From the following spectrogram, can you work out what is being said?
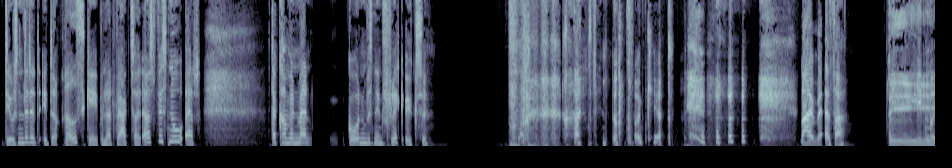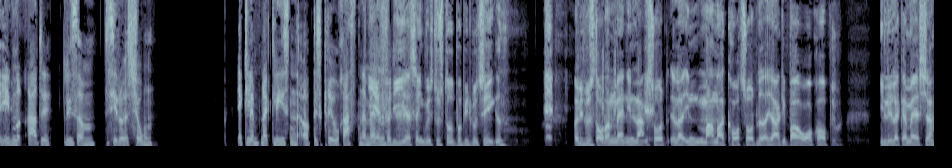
det er jo sådan lidt et, et redskab eller et værktøj. Også hvis nu, at der kom en mand gående med sådan en flækøkse. Ej, det lød forkert. Nej, men altså, Det, i den, i den rette ligesom, situation. Jeg glemte nok lige sådan at beskrive resten af manden. Ja, fordi jeg tænkte, hvis du stod på biblioteket, og lige pludselig står der en mand i en lang sort, eller en meget, meget kort sort læderjakke, bare overkrop, i lilla gamasjer,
